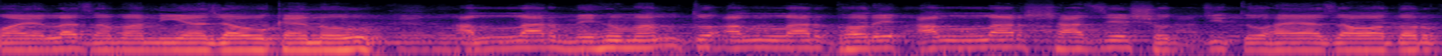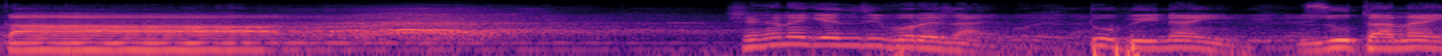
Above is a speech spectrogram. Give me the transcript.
ময়লা জামা নিয়ে যাও কেন? আল্লাহর মেহমান তো আল্লাহর ঘরে আল্লাহর সাজে সজ্জিত হয়ে যাওয়া দরকার। সেখানে গেঞ্জি পরে যায়, টুপি নাই, জুতা নাই।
